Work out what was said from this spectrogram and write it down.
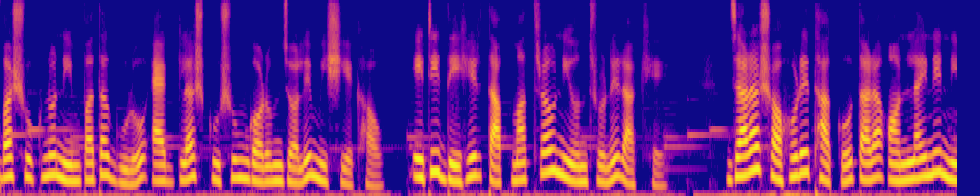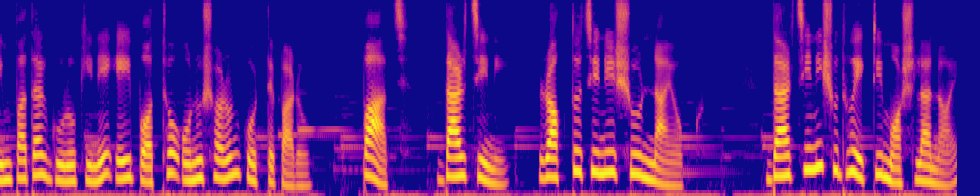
বা শুকনো নিমপাতা গুঁড়ো এক গ্লাস কুসুম গরম জলে মিশিয়ে খাও। এটি দেহের তাপমাত্রাও নিয়ন্ত্রণে রাখে। যারা শহরে থাকো, তারা অনলাইনে নিমপাতার গুঁড়ো কিনে এই পথ্য অনুসরণ করতে পারো। পাঁচ, দারচিনি, রক্তচিনির সুর নায়ক দারচিনি শুধু একটি মশলা নয়,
